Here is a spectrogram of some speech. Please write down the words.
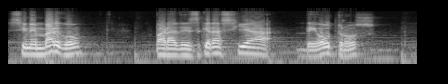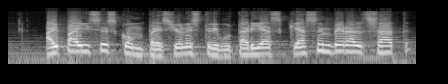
Sin embargo, para desgracia de otros, hay países con presiones tributarias que hacen ver al SAT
